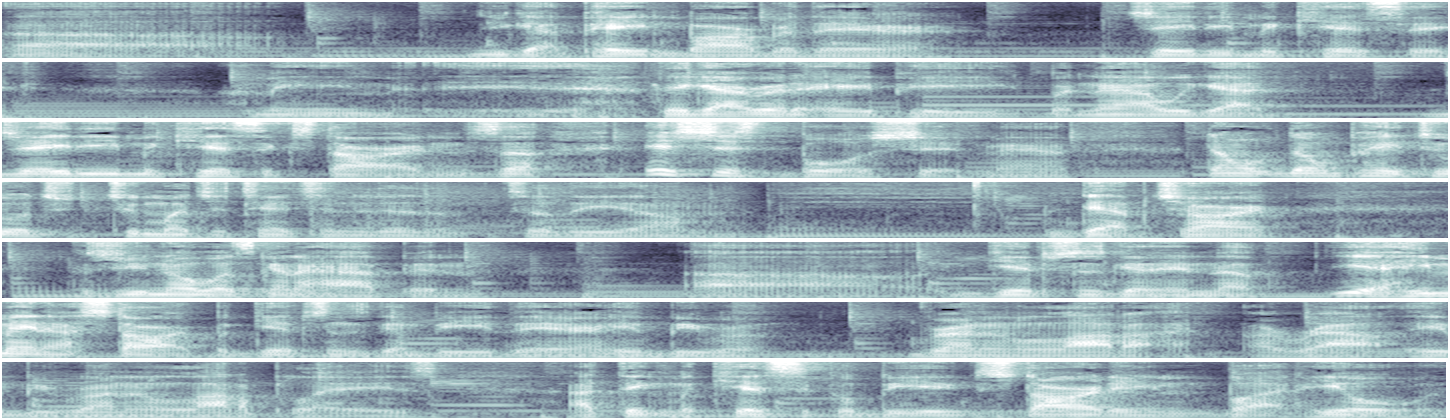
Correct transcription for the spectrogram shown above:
uh, you got Peyton Barber there, J.D. McKissic. I mean, they got rid of AP, but now we got J.D. McKissic starting. So it's just bullshit, man. Don't don't pay too too much attention to the to the um, depth chart because you know what's gonna happen. Uh, Gibson's gonna end up. Yeah, he may not start, but Gibson's gonna be there. He'll be running a lot of a route. He'll be running a lot of plays. I think McKissic will be starting, but he'll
